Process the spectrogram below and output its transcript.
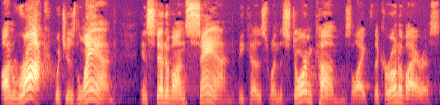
on rock, which is land, instead of on sand, because when the storm comes, like the coronavirus,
